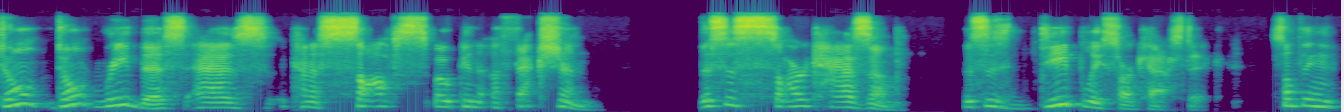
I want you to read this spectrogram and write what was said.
don't don't read this as kind of soft-spoken affection. This is sarcasm. This is deeply sarcastic. Something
